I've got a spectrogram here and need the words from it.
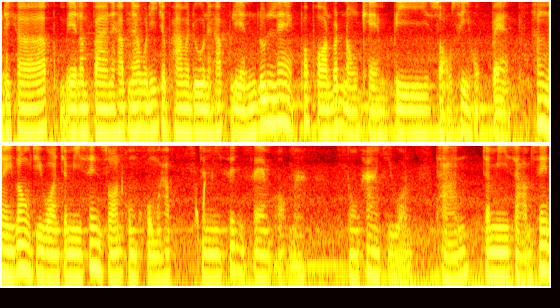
วัสดีครับ ผมเอลำปางนะครับนะวันนี้จะพามาดูนะครับเหรียญรุ่นแรกพ่อพรวัดหนองแขมปี 2468 ข้างในร่องจีวรจะมีเส้นซ้อนคมๆครับ จะมีเส้นแซมออกมา ตรงข้างจีวร ฐานจะมี 3 เส้น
